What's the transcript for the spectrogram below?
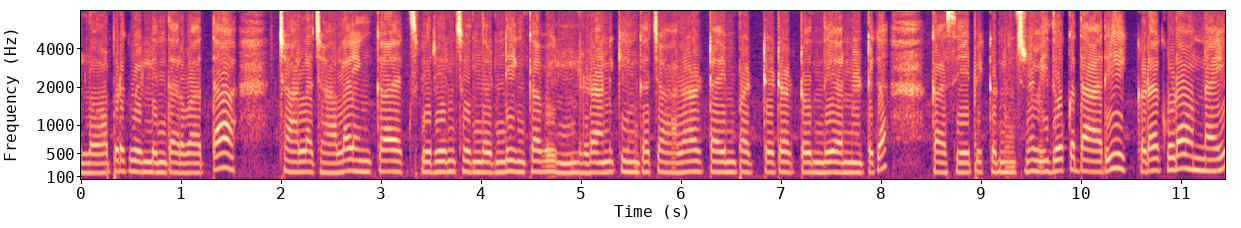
లోపలికి వెళ్ళిన తర్వాత చాలా చాలా ఇంకా ఎక్స్పీరియన్స్ ఉందండి. ఇంకా వెళ్ళడానికి ఇంకా చాలా టైం పట్టేటట్టు ఉంది అన్నట్టుగా కాసేపు ఇక్కడ నుంచి ఇది ఒక దారి ఇక్కడ కూడా ఉన్నాయి.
